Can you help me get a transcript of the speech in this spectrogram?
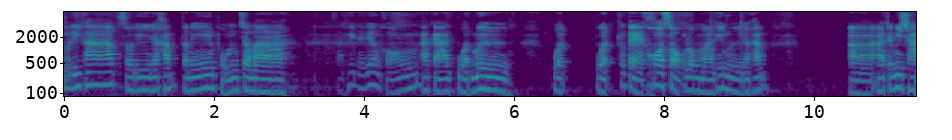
สวัสดีครับ สวัสดีนะครับ ตอนนี้ผมจะมาสาธิตในเรื่องของอาการปวดมือ ปวดปวดตั้งแต่ข้อศอกลงมาที่มือนะครับอาอาจจะมีชา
